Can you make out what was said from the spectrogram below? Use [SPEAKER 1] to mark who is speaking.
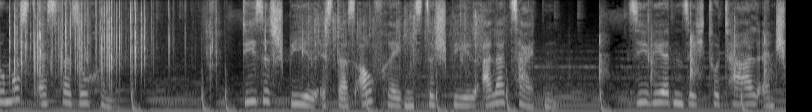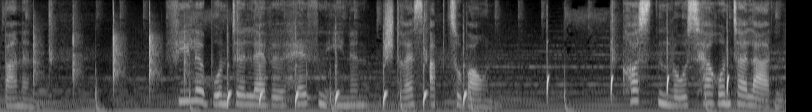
[SPEAKER 1] Du musst es versuchen. Dieses Spiel ist das aufregendste Spiel aller Zeiten. Sie werden sich total entspannen. Viele bunte Level helfen Ihnen, Stress abzubauen. Kostenlos herunterladen.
